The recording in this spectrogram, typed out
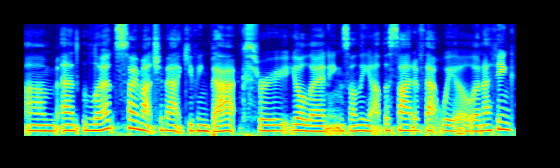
um, and learnt so much about giving back through your learnings on the other side of that wheel. And I think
